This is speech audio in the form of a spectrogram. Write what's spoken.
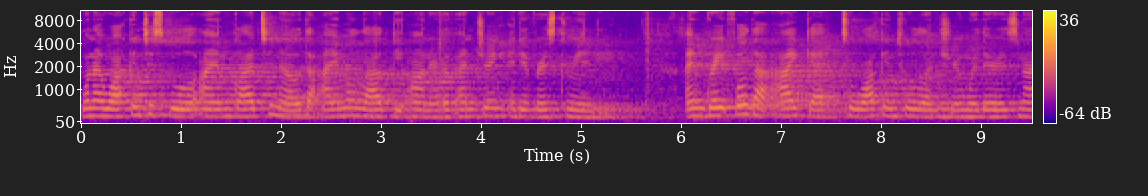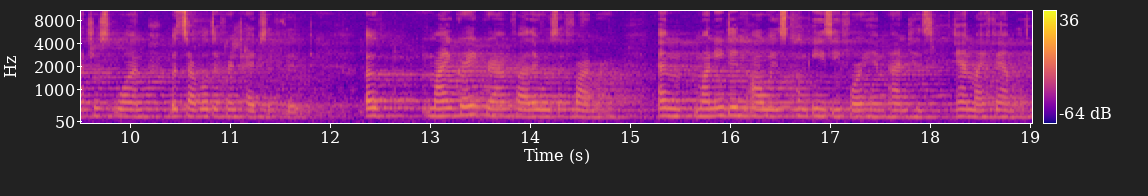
When I walk into school, I am glad to know that I am allowed the honor of entering a diverse community. I am grateful that I get to walk into a lunchroom where there is not just one, but several different types of food. A, my great grandfather was a farmer, and money didn't always come easy for him and, his, and my family.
